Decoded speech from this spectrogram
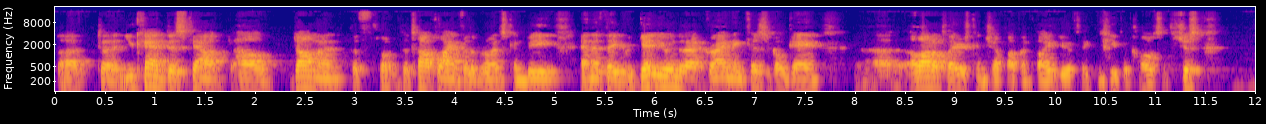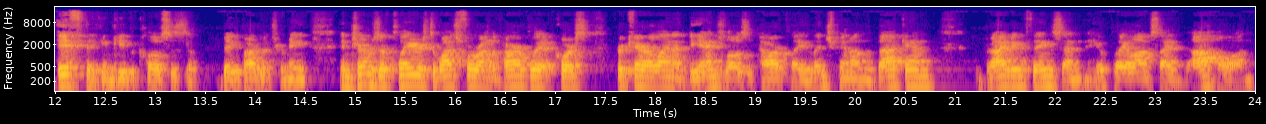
but uh, you can't discount how dominant the, the top line for the Bruins can be. And if they get you into that grinding physical game, uh, a lot of players can jump up and bite you if they can keep it close. It's just if they can keep it close is a big part of it for me. In terms of players to watch for on the power play, of course, for Carolina, DeAngelo is a power play linchpin on the back end, driving things, and he'll play alongside Aho, on,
